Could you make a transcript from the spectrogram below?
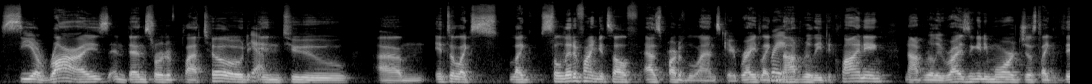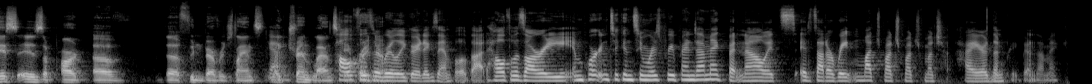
see a rise and then sort of plateaued yeah. into um, into like like solidifying itself as part of the landscape, right? Like right. not really declining, not really rising anymore. Just like this is a part of the food and beverage lands yeah. like trend landscape. Health right is now. a really great example of that. Health was already important to consumers pre-pandemic, but now it's it's at a rate much much much much higher than pre-pandemic.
